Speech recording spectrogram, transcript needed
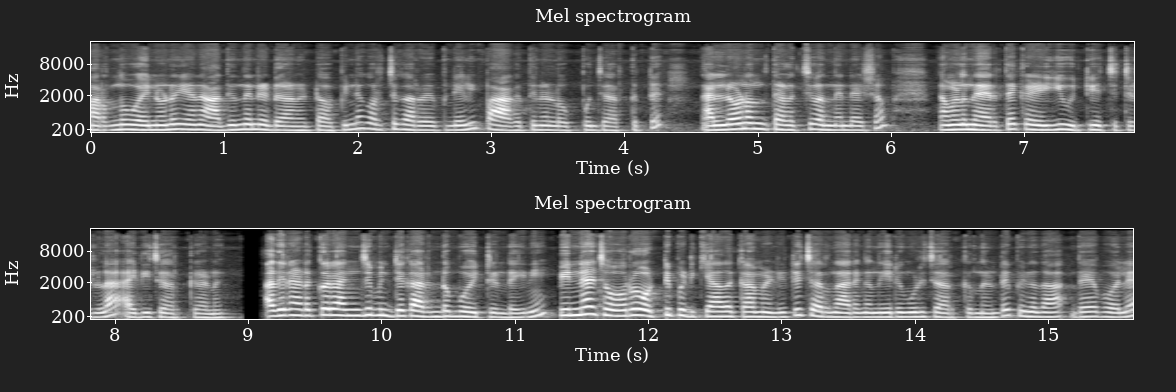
മറന്നു പോയതിനോട് ഞാൻ ആദ്യം തന്നെ ഇടുകയാണ് കേട്ടോ. പിന്നെ കുറച്ച് കറിവേപ്പിന്റെയും പാകത്തിനുള്ള ഉപ്പും ചേർത്തിട്ട് നല്ലോണം ഒന്ന് തിളച്ച് വന്നതിന് ശേഷം നമ്മൾ നേരത്തെ കഴുകി ഊറ്റി വെച്ചിട്ടുള്ള അരി ചേർക്കുകയാണ്. അതിനിടയ്ക്ക് ഒരു അഞ്ച് മിനിറ്റ് കറണ്ടും പോയിട്ടുണ്ട് ഇനി. പിന്നെ ചോറ് ഒട്ടി പിടിക്കാതെക്കാൻ വേണ്ടിയിട്ട് ചെറുനാരങ്ങ നീരും കൂടി ചേർക്കുന്നുണ്ട്. പിന്നെ ദാ അതേപോലെ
